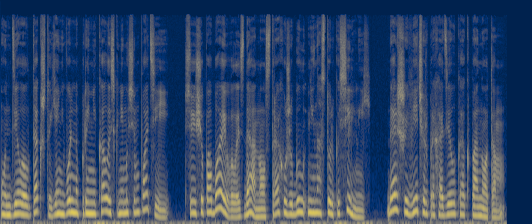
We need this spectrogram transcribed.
Он делал так, что я невольно проникалась к нему симпатией. Все еще побаивалась, да, но страх уже был не настолько сильный. Дальше вечер проходил как по нотам.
